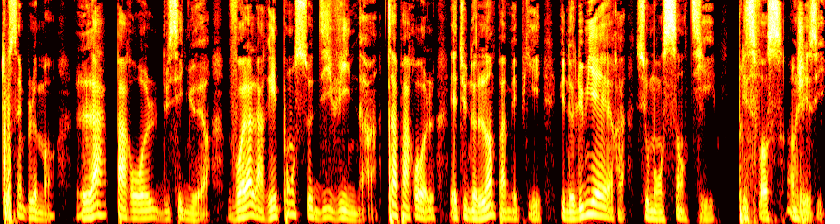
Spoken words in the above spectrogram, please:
Tout simplement la parole du Seigneur. Voilà la réponse divine. Ta parole est une lampe à mes pieds, une lumière sur mon sentier. Plus force en Jésus.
